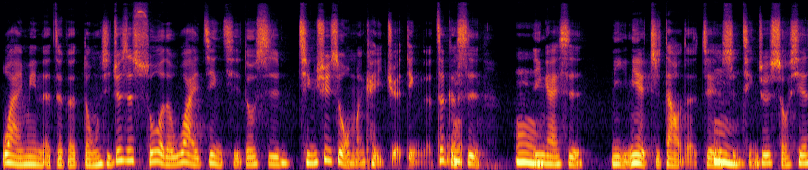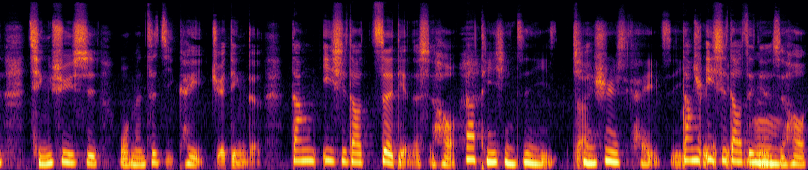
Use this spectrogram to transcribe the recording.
外面的这个东西，就是所有的外境其实都是情绪，是我们可以决定的。这个是、嗯应该是。你你也知道的这件事情，就是首先情绪是我们自己可以决定的。当意识到这点的时候，要提醒自己，情绪是可以自己当意识到这点的时嗯候，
